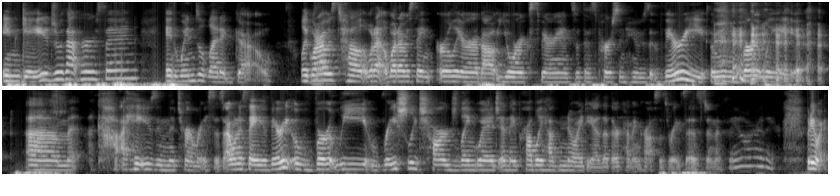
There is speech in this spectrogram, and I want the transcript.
engage with that person and when to let it go. Like what I was tell what I what I was saying earlier about your experience with this person who's very overtly um God, I hate using the term racist. I want to say very overtly racially charged language, and they probably have no idea that they're coming across as racist. And if they are, they are. But anyway,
